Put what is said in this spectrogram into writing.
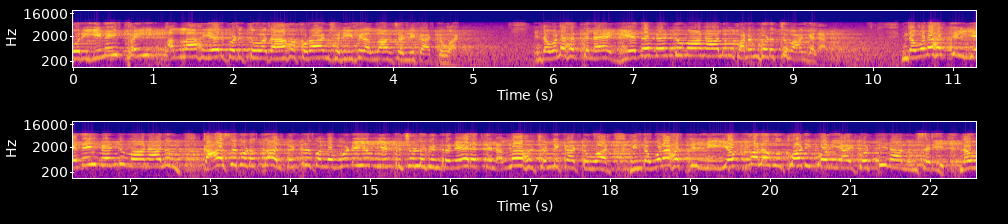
ஒரு இணைப்பை அல்லாஹ் ஏற்படுத்துவதாக குரான் ஷரீஃபில் அல்லாஹ் சொல்லி காட்டுவான். இந்த உலகத்துல எதை வேண்டுமானாலும் பணம் கொடுத்து வாங்கலாம். இந்த உலகத்தில் எதை வேண்டுமானாலும் காசு கொடுத்தால் பெற்றுக்கொள்ள முடியும் என்று சொல்லுகின்ற நேரத்தில் அல்லாஹ் சொல்லி காட்டுவான் இந்த உலகத்தில் நீ எவ்வளவு கோடி கோடியாய் கொட்டினாலும் சரி லவ்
